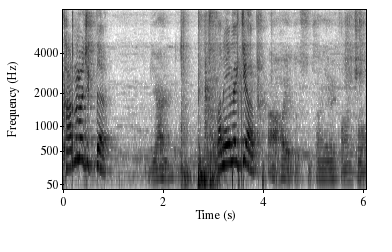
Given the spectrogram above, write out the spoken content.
karnım acıktı. Yani. Bana yemek yap. Aa hayır dostum sana yemek falan yapamam.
